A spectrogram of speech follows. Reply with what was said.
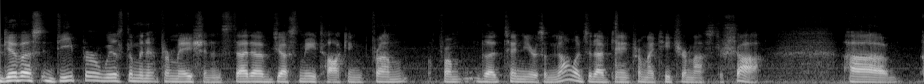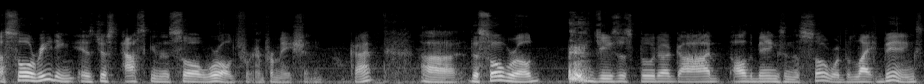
give us deeper wisdom and information instead of just me talking from from the 10 years of knowledge that I've gained from my teacher Master Sha. Uh, a soul reading is just asking the soul world for information. Okay, uh, The soul world, Jesus, Buddha, God, all the beings in the soul world, the light beings,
